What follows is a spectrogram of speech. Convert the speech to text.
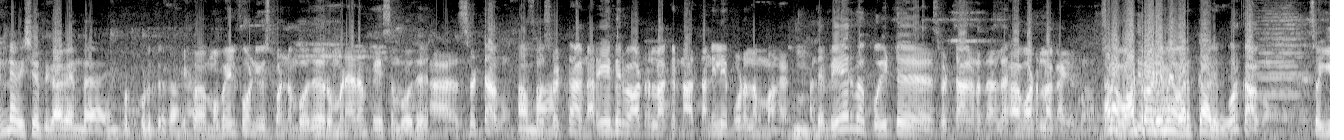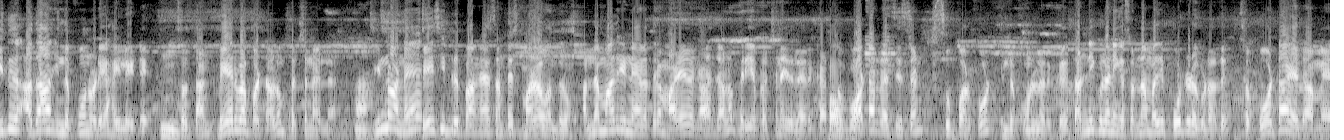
என்ன விஷயத்துக்காக இந்த இன்புட் கொடுத்துருக்காங்க? இப்ப மொபைல் போன் யூஸ் பண்ணும்போது ரொம்ப நேரம் பேசும்போது ஸ்வெட் ஆகும். ஸ்வெட் ஆகும். நிறைய பேர் வாட்டர் லாக் நான் தண்ணிலே போடலம்பாங்க. அந்த வேர்வை போயிட்டு ஸ்வெட் ஆகுனதால வாட்டர் லாக் ஆயிருக்கும் ஆனா வாட்டரோடையுமே ஒர்க் ஆகுது. ஒர்க் ஆகும். சோ இது அதான் இந்த போனுடைய ஹைலைட்டே சோ தன் வேர்வை பட்டாலும் பிரச்சனை இல்ல. இன்னொன்னு பேசிட்டு இருப்பாங்க சம்டைம்ஸ் மழை வந்துரும். அந்த மாதிரி நேரத்துல மழையில நனைஞ்சாலும் பெரிய பிரச்சனை இதுல இருக்காது. வாட்டர் ரெசிஸ்டன்ட் சூப்பர் போன் இந்த போன்ல இருக்கு. தண்ணிக்குள்ள நீங்க சொன்ன மாதிரி போட்டுட கூடாது சோ போட்டா எதாமே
